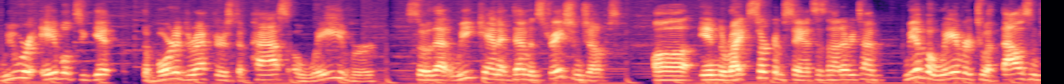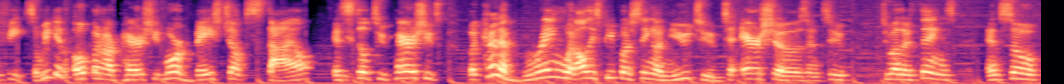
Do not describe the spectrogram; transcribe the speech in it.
we were able to get the board of directors to pass a waiver so that we can at demonstration jumps uh, in the right circumstances, not every time, we have a waiver to a thousand feet. So we can open our parachute more base jump style. It's still two parachutes, but kind of bring what all these people are seeing on YouTube to air shows and to, to other things. And so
